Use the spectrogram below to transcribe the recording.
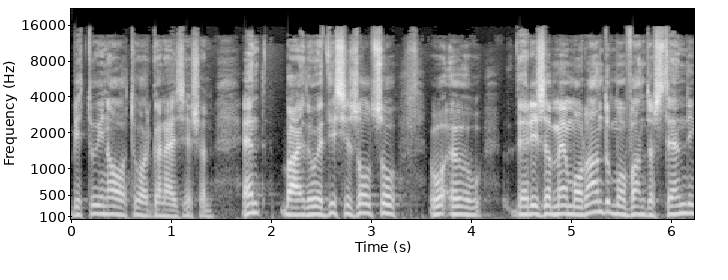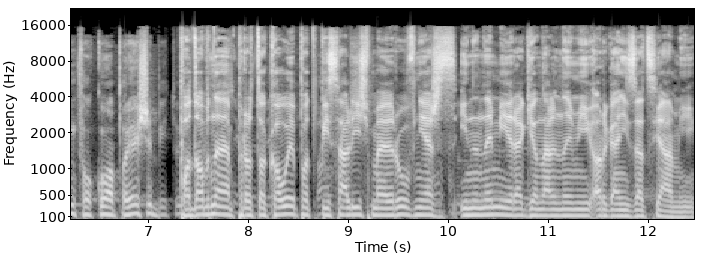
Between our two organizations. And by the way, this is also, uh, uh, there is a memorandum of understanding for cooperation between. Podobne protokoły podpisaliśmy również z innymi regionalnymi organizacjami.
